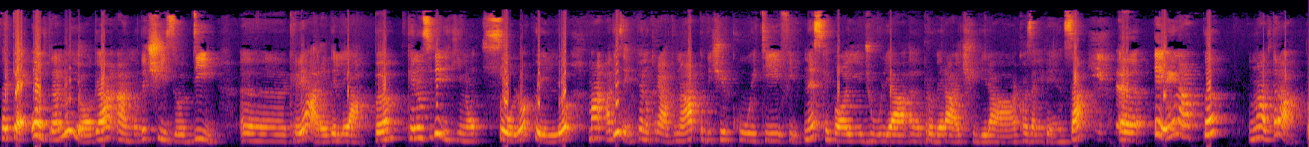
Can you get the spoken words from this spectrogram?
perché oltre allo yoga hanno deciso di eh, creare delle app che non si dedichino solo a quello, ma ad esempio hanno creato un'app di circuiti fitness che poi Giulia eh, proverà e ci dirà cosa ne pensa, eh, e un'app, un'altra app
